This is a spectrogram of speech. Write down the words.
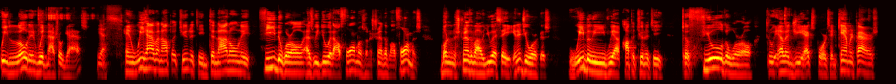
We loaded with natural gas. Yes. And we have an opportunity to not only feed the world as we do with our farmers on the strength of our farmers, but on the strength of our USA energy workers, we believe we have opportunity to fuel the world through LNG exports. And Cameron Parish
